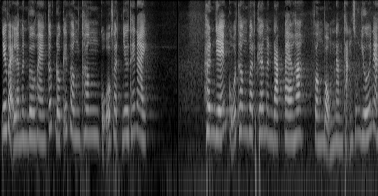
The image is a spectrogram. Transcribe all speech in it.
Như vậy là mình vừa hoàn tất được cái phần thân của vịt như thế này. Hình dáng của thân vịt khi mình đặt vào ha, phần bụng nằm thẳng xuống dưới nè,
